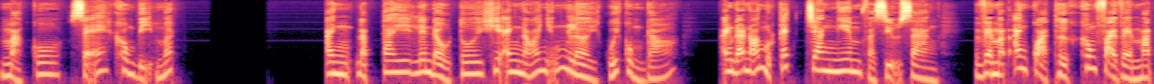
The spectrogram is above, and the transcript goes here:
mà cô sẽ không bị mất. Anh đặt tay lên đầu tôi khi anh nói những lời cuối cùng đó. Anh đã nói một cách trang nghiêm và dịu dàng. Vẻ mặt anh quả thực không phải vẻ mặt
